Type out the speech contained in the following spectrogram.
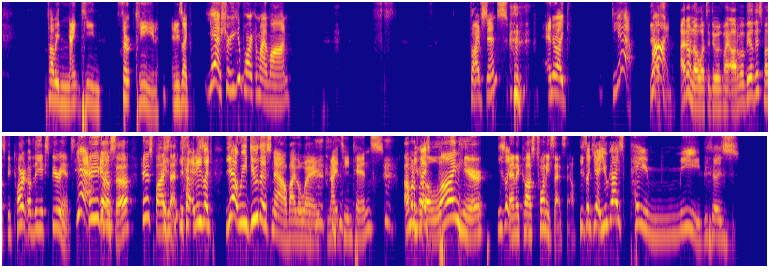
probably 1913, and he's like, "Yeah, sure, you can park in my lawn." Five cents, and they're like, "Yeah, Yes. Fine. I don't know what to do with my automobile. This must be part of the experience. Yeah. Here you go, then, sir. Here's five cents. Yeah, and he's like, Yeah, we do this now, by the way, 1910s. I'm gonna put guys, a line here. He's like, and it costs 20 cents now. He's like, Yeah, you guys pay me because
